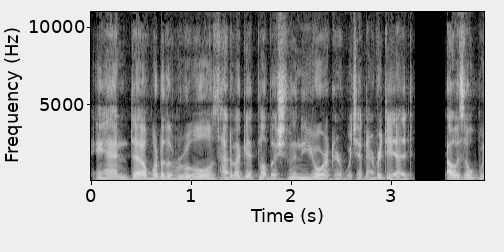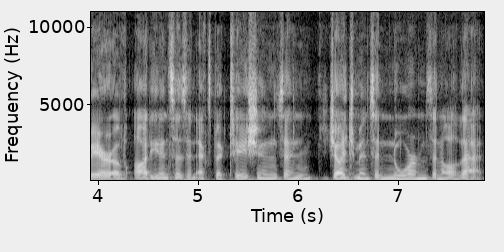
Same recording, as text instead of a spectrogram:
And uh, what are the rules? How do I get published in the New Yorker, which I never did? I was aware of audiences and expectations and judgments and norms and all that.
